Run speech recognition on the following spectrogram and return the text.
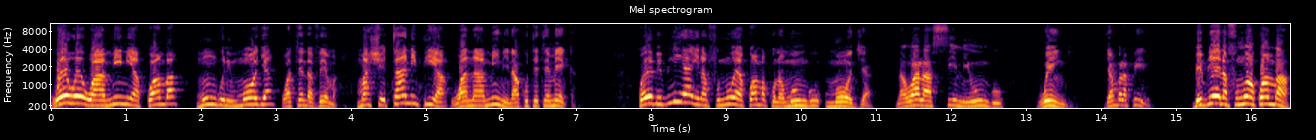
wewe waamini ya kwamba mungu ni mmoja watenda vyema mashetani pia wanaamini na kutetemeka. Kwa hiyo biblia inafunua ya kwamba kuna mungu mmoja na wala si miungu wengi. Jambo la pili biblia inafunua kwamba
